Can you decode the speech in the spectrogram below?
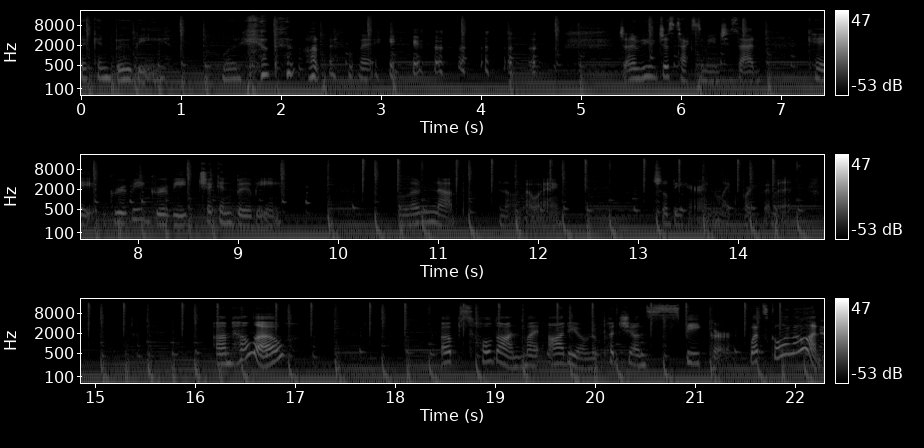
chicken booby. Loading up and on my way. Genevieve just texted me and she said, "Okay, groovy, groovy chicken booby. Loading up and on my way. She'll be here in like 45 minutes." Um, hello. Oops, hold on. My audio. I'm gonna put you on speaker. What's going on?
